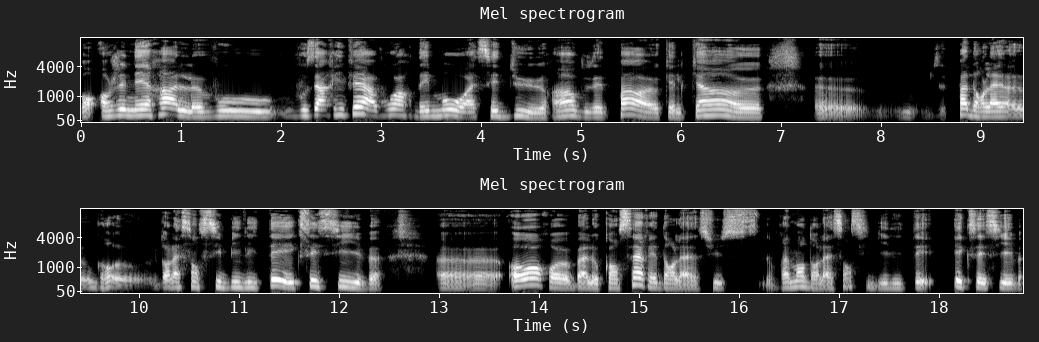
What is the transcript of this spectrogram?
Bon en général vous, vous arrivez à avoir des mots assez durs, hein, vous n'êtes pas quelqu'un, vous n'êtes pas dans la, dans la sensibilité excessive. Euh, or euh, bah, le Cancer est dans la vraiment dans la sensibilité excessive.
